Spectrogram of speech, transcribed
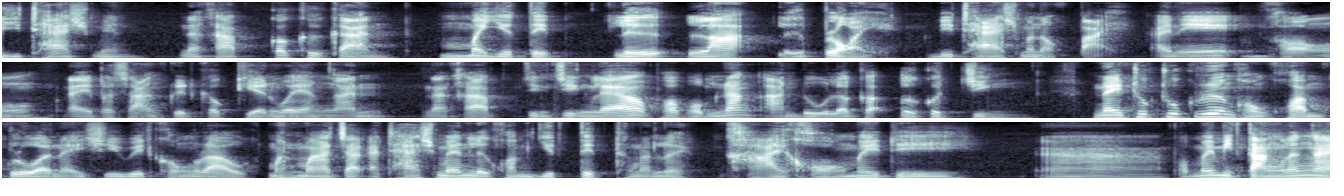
detachment นะครับก็คือการไม่ยึดติดหรือละหรือปล่อย detach มันออกไป อันนี้ของในภาษาอังกฤษเขาเขียนไว้อย่างนั้นนะครับ จริง ๆ แล้วพอผมนั่งอ่านดูแล้วก็เออก็จริง ในทุกๆ เรื่องของความกลัวในชีวิตของเรา มันมาจาก attachment หรือความยึดติดทั้งนั้นเลย ขายของไม่ดีอ่าพอไม่มีตังค์แล้วไง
